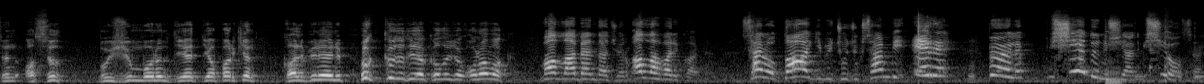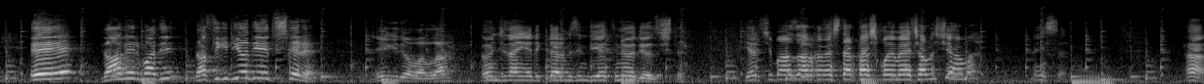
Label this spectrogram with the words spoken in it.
sen asıl bu Jumbo'nun diyet yaparken kalbine inip hıkkıdı diye kalacak ona bak. Vallahi ben de acıyorum. Allah var yukarıda. Sen o dağ gibi çocuk, sen bir eri. Böyle bir şeye dönüş yani, bir şey olsa. Ee, ne haber buddy? Nasıl gidiyor diyet işleri? İyi gidiyor valla. Önceden yediklerimizin diyetini ödüyoruz işte. Gerçi bazı arkadaşlar taş koymaya çalışıyor ama neyse. Ha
